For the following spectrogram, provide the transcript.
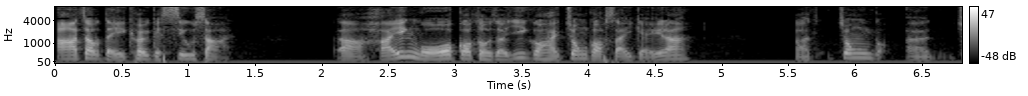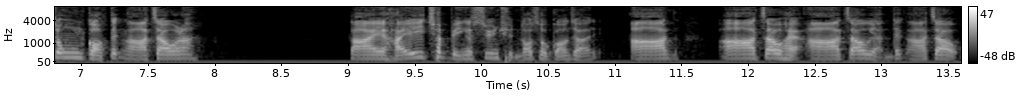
亞洲地區嘅消散啊！喺我角度就呢個係中國世紀啦，啊中國誒、中國的亞洲啦，但係喺出边嘅宣傳多數講就係亞。亞洲係亞洲人的亞洲，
